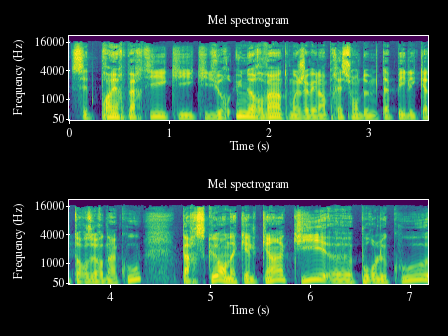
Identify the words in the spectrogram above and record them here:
cette première partie qui, dure 1h20, moi j'avais l'impression de me taper les 14 heures d'un coup, parce qu'on a quelqu'un qui, pour le coup,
